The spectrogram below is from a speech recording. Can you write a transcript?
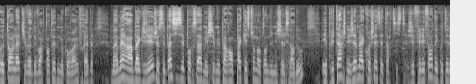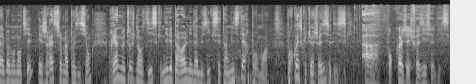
autant là tu vas devoir tenter de me convaincre, Fred. Ma mère a un bac G, je sais pas si c'est pour ça, mais chez mes parents, pas question d'entendre du Michel Sardou. Et plus tard, je n'ai jamais accroché à cet artiste. J'ai fait l'effort d'écouter l'album en entier et je reste sur ma position. Rien ne me touche dans ce disque, ni les paroles ni la musique, c'est un mystère pour moi. Pourquoi est-ce que tu as choisi ce disque? Ah, pourquoi j'ai choisi ce disque?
